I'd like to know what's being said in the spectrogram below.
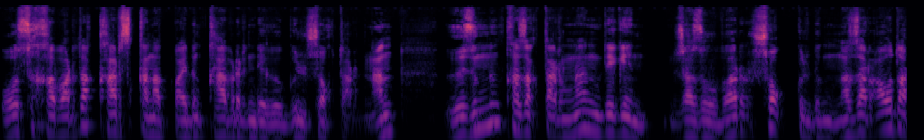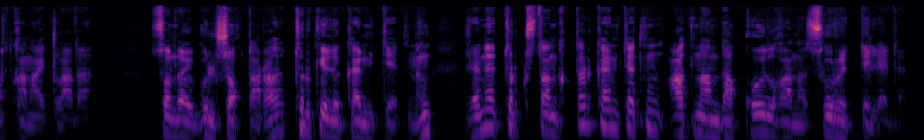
Осы хабарда қарыс қанатбайдың қабіріндегі гүл шоқтарынан өзіңнің қазақтарыңнан деген жазу бар шоқ гүлдің назар аудартқаны айтылады. Сондай гүл шоқтары түркелі комитетінің және түркістандықтар комитетінің атынан да қойылғаны суреттеледі.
